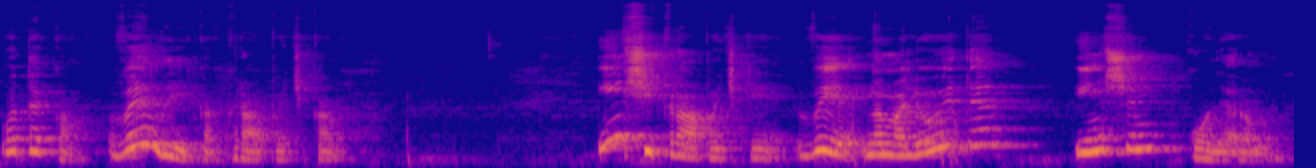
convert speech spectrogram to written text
отака велика крапочка. Інші крапочки ви намалюєте іншим кольором.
